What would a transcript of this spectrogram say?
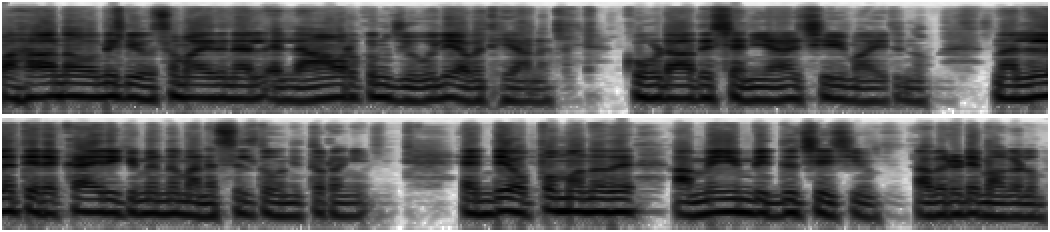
മഹാനവമി ദിവസമായതിനാൽ എല്ലാവർക്കും ജോലി അവധിയാണ്. കൂടാതെ ശനിയാഴ്ചയുമായിരുന്നു. നല്ല തിരക്കായിരിക്കുമെന്ന് മനസ്സിൽ തോന്നിത്തുടങ്ങി. എന്റെ ഒപ്പം വന്നത് അമ്മയും ബിന്ദു ചേച്ചിയും അവരുടെ മകളും.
